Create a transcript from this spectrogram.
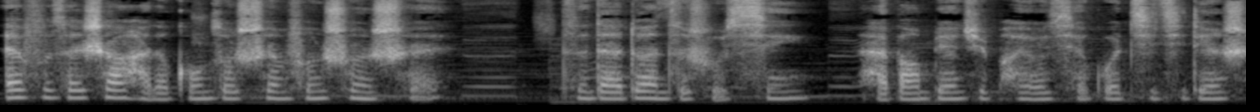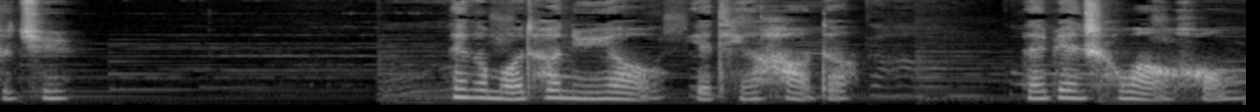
F 在上海的工作顺风顺水，自带段子属性，还帮编剧朋友写过几集电视剧。那个模特女友也挺好的，没变成网红，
